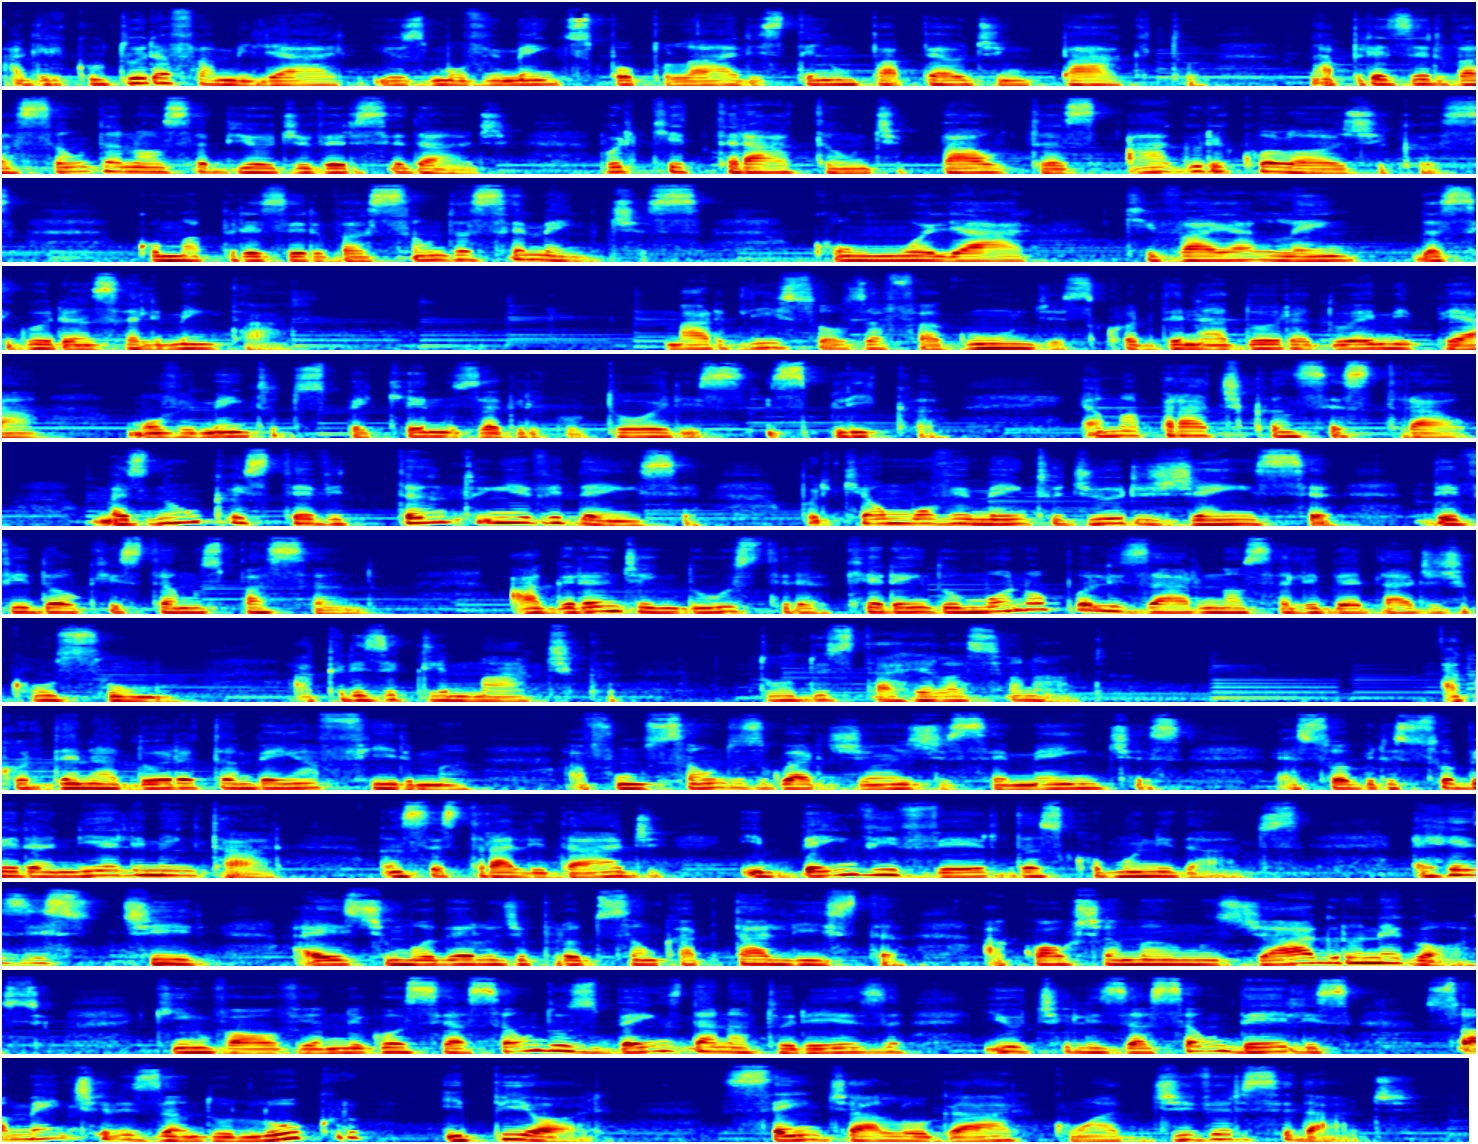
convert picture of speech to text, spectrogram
A agricultura familiar e os movimentos populares têm um papel de impacto na preservação da nossa biodiversidade, porque tratam de pautas agroecológicas, como a preservação das sementes, com um olhar que vai além da segurança alimentar. Marli Souza Fagundes, coordenadora do MPA, Movimento dos Pequenos Agricultores, explica: é uma prática ancestral, mas nunca esteve tanto em evidência, porque é um movimento de urgência devido ao que estamos passando. A grande indústria querendo monopolizar nossa liberdade de consumo, a crise climática, tudo está relacionado. Coordenadora também afirma: a função dos guardiões de sementes é sobre soberania alimentar, ancestralidade e bem viver das comunidades. É resistir a este modelo de produção capitalista, a qual chamamos de agronegócio, que envolve a negociação dos bens da natureza e utilização deles somente visando lucro e, pior, sem dialogar com a diversidade.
